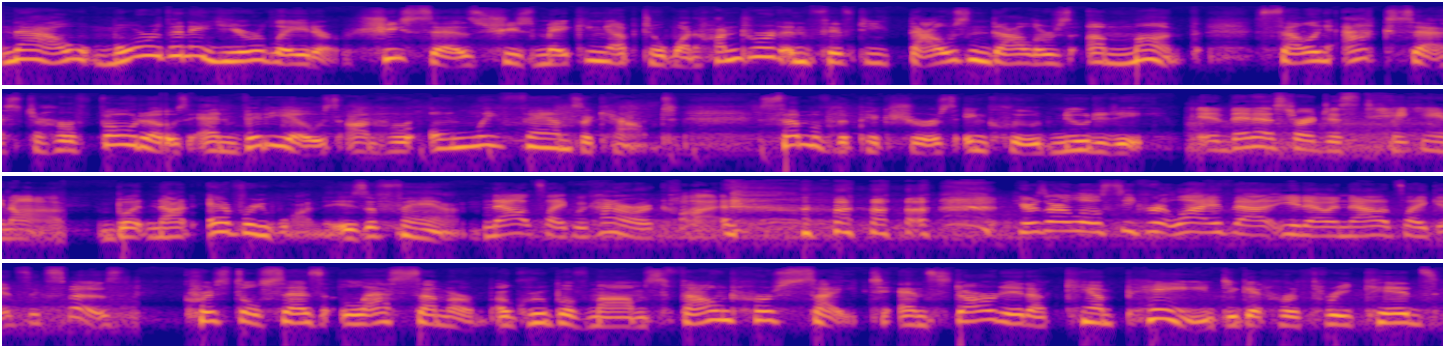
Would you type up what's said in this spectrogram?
Now, more than a year later, she says she's making up to $150,000 a month selling access to her photos and videos on her OnlyFans account. Some of the pictures include nudity. And then it started just taking off. But not everyone is a fan. Now it's like we kind of are caught. Here's our little secret life that, you know, and now it's like it's exposed. Crystal says last summer, a group of moms found her site and started a campaign to get her three kids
